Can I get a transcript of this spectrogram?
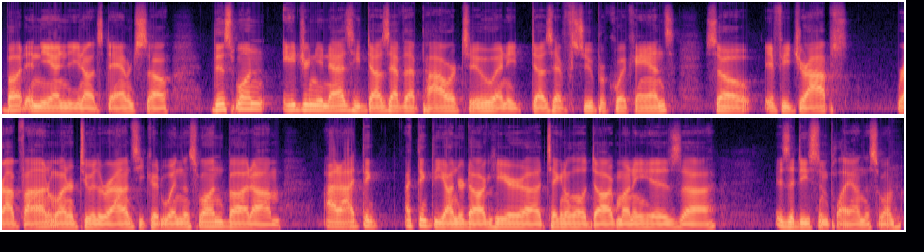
but in the end, you know, it's damage. So this one, Adrian Yanez, he does have that power too, and he does have super quick hands. So if he drops Rob Font one or two of the rounds, he could win this one. But um, I, I think I think the underdog here, uh, taking a little dog money, is uh, is a decent play on this one.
